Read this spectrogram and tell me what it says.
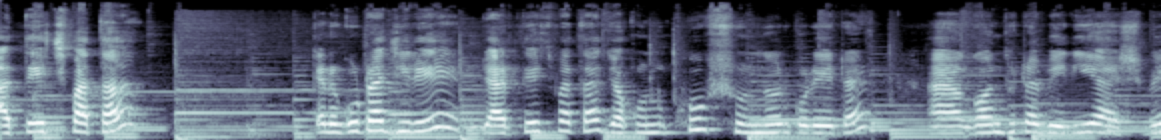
আর তেজপাতা। কেন গোটা জিরে আর তেজপাতা যখন খুব সুন্দর করে এটার গন্ধটা বেরিয়ে আসবে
